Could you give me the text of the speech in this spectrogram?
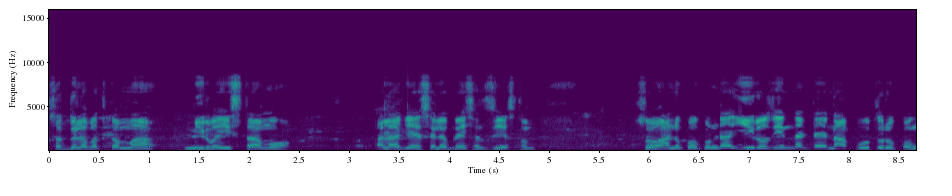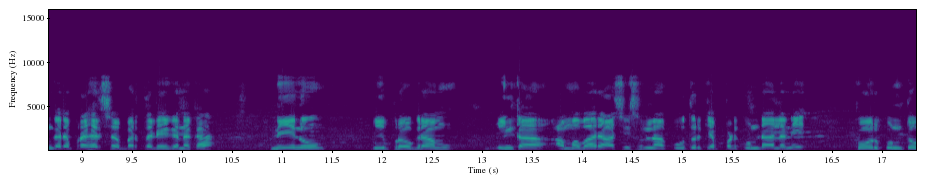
సద్దుల బతుకమ్మ నిర్వహిస్తాము. అలాగే సెలబ్రేషన్స్ చేస్తాం. సో అనుకోకుండా ఈరోజు ఏంటంటే నా కూతురు కొంగర ప్రహర్ష బర్త్డే గనక నేను ఈ ప్రోగ్రాం ఇంకా అమ్మవారి ఆశీస్సులు నా కూతురికి ఎప్పటికి ఉండాలని కోరుకుంటూ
